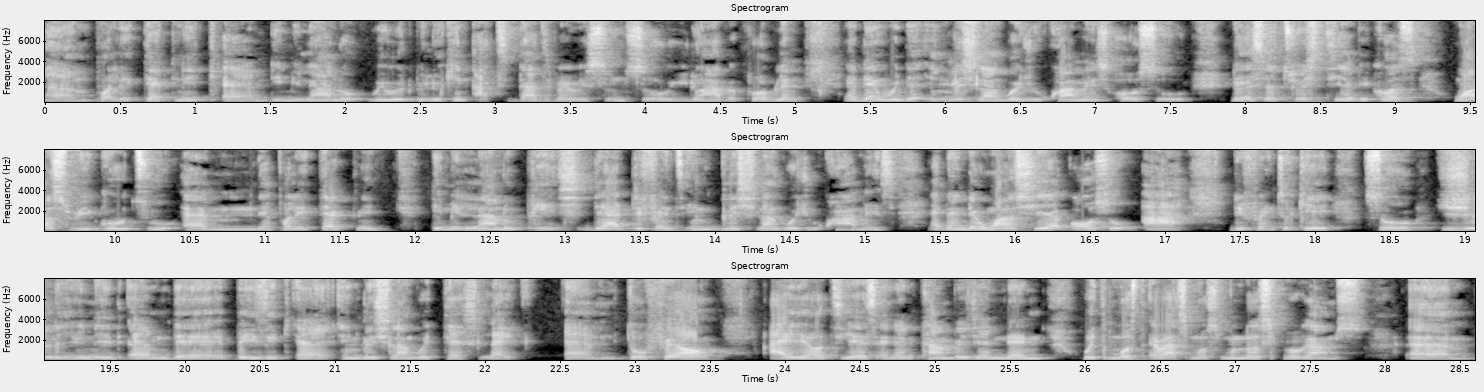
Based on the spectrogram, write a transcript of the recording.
um, Polytechnic um, di Milano. We will be looking at that very soon, so you don't have a problem. And then with the English language requirements also, there's a twist here because once we go to um, the Polytechnic di Milano page, there are different English language requirements, and then the ones here also are different. Okay, so usually you need um, the basic uh, English language test like um, TOEFL, IELTS, and then Cambridge, and then with most Erasmus Mundus programs, um,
